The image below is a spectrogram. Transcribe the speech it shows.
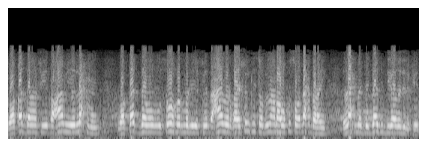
وقدم في طعامه اللحم. waqadama wuu soo hormariyey fii dacaami raashinkiisa bimacnaa uu ku soo dhex daray laxma dajaaji digaaga hilibkeed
